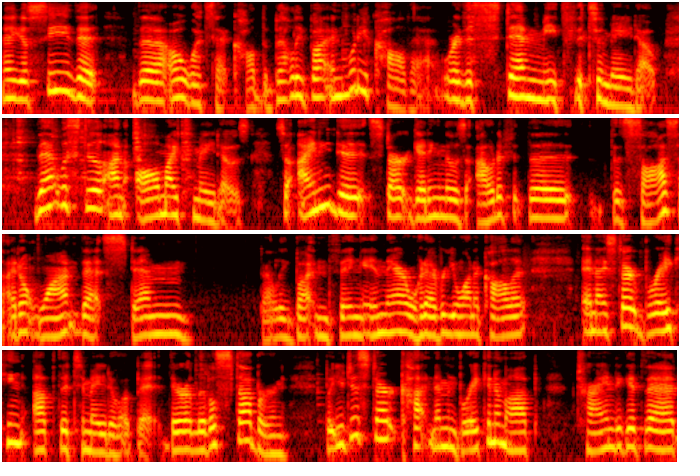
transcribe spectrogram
Now you'll see that the, oh, what's that called? The belly button? What do you call that? Where the stem meets the tomato. That was still on all my tomatoes. So I need to start getting those out of the, the sauce. I don't want that stem belly button thing in there, whatever you want to call it. And I start breaking up the tomato a bit. They're a little stubborn, but you just start cutting them and breaking them up, trying to get that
